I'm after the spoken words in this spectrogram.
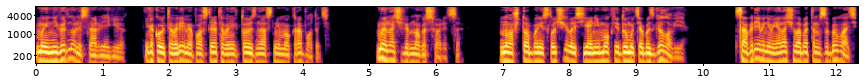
Мы не вернулись в Норвегию, и какое-то время после этого никто из нас не мог работать. Мы начали много ссориться. Но что бы ни случилось, я не мог не думать об изголовье. Со временем я начал об этом забывать,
